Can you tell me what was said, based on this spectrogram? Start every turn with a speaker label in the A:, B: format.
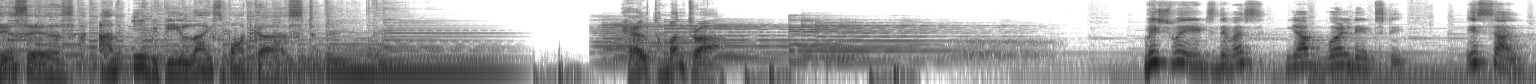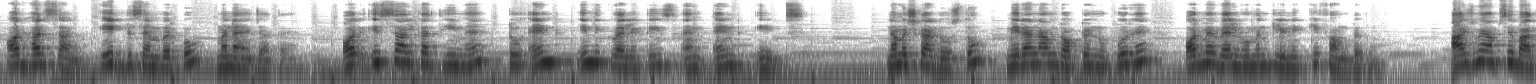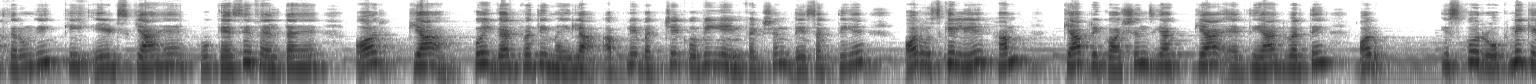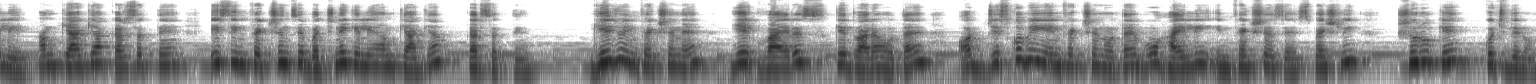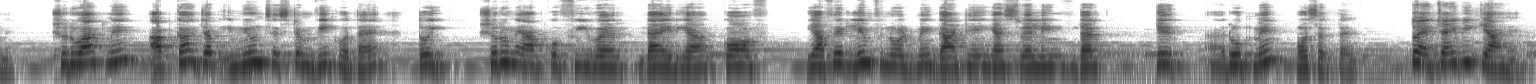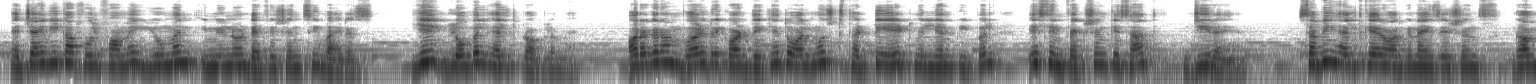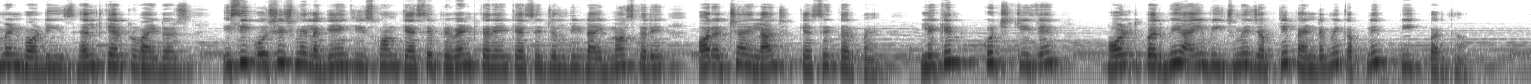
A: This is an ABP Life podcast. Health Mantra.
B: विश्व AIDS दिवस या वर्ल्ड एड्स डे। इस साल और हर साल एक दिसंबर को मनाया जाता है। और इस साल का थीम है to end inequalities end end AIDS नमस्कार दोस्तों, मेरा नाम डॉक्टर नुपुर है और मैं वेल वुमेन क्लिनिक की फाउंडर हूँ। आज मैं आपसे बात करूँगी कि एड्स क्या है, वो कैसे फैलता है और क्या कोई गर्भवती महिला अपने बच्चे को भी ये इन्फेक्शन दे सकती है और उसके लिए हम क्या प्रिकॉशंस या क्या एहतियात बरतें और इसको रोकने के लिए हम क्या क्या कर सकते हैं, इस इन्फेक्शन से बचने के लिए हम क्या क्या कर सकते हैं। ये जो इन्फेक्शन है ये एक वायरस के द्वारा होता है और जिसको भी ये इन्फेक्शन होता है, वो हाईली इन्फेक्शस है स्पेशली शुरू के कुछ दिनों में। शुरुआत में आपका जब इम्यून सिस्टम वीक होता है तो शुरू में आपको फीवर डायरिया कॉफ या फिर लिम्फ नोड में गांठें या स्वेलिंग दर्द के रूप में हो सकता है। तो एचआईवी क्या है? एचआईवी का फुल फॉर्म है ह्यूमन इम्यूनो डेफिशिएंसी वायरस ये ग्लोबल हेल्थ प्रॉब्लम है। और अगर हम वर्ल्ड रिकॉर्ड देखें तो ऑलमोस्ट 38 मिलियन पीपल इस इन्फेक्शन के साथ जी रहे हैं। सभी health care organisations government bodies health care providers इसी कोशिश में लगे हैं कि इसको हम कैसे प्रिवेंट करें, कैसे जल्दी डायग्नोस करें और अच्छा इलाज कैसे कर पाएँ। लेकिन कुछ चीज़ें हॉल्ट पर भी आई बीच में जबकि पैंडमिक अपने पीक पर था।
